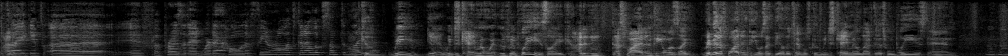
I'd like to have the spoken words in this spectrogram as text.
It's I- like if uh if a president were to hold a funeral, it's gonna look something like that. we, yeah, we just came and went as we pleased. Like I didn't. That's why I didn't think it was like. Maybe that's why I didn't think it was like the other temples because we just came and left as we pleased, and Mm-hmm.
